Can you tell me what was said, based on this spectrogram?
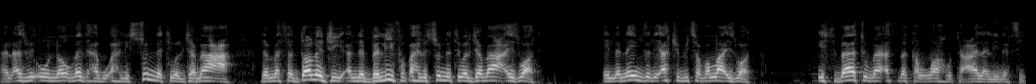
And as we all know, madhab Ahl Sunnati wal Jama'ah, the methodology and the belief of Ahl Sunnati wal Jama'ah is what? In the names and the attributes of Allah is what? إثبات ما أثبت الله تعالى لنفسه.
